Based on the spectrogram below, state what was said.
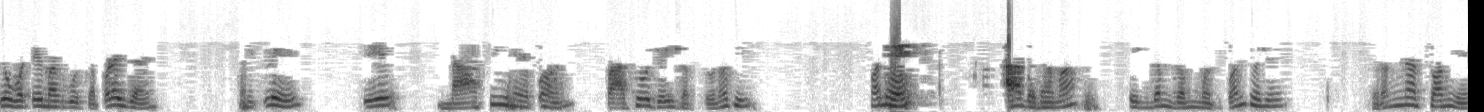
જો વટે માંગુ સપડાઈ જાય, એટલે એ નાસીને પણ પાછો જઈ શકતો નથી. અને આ બધામાં એકદમ ગમત પણ થશે. રંગનાથ સ્વામીએ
